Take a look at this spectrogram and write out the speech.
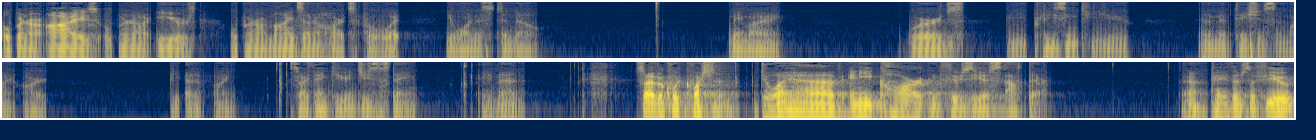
Open our eyes, open our ears, open our minds and our hearts for what you want us to know. May my words be pleasing to you and the meditations in my heart be edifying. So I thank you in Jesus' name. Amen. So I have a quick question. Do I have any car enthusiasts out there? Okay, there's a few.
